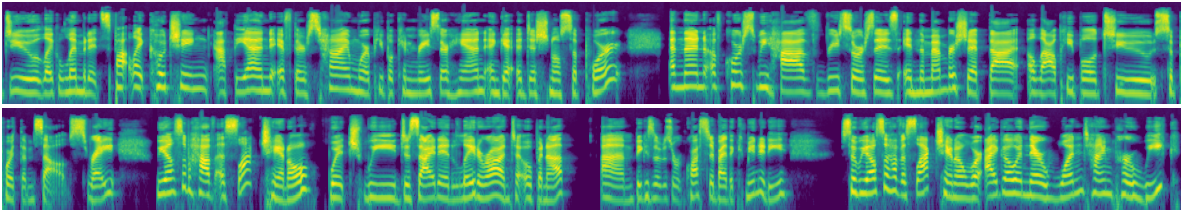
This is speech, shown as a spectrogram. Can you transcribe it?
do like limited spotlight coaching at the end if there's time where people can raise their hand and get additional support. And then, of course, we have resources in the membership that allow people to support themselves, right? We also have a Slack channel, which we decided later on to open up um, because it was requested by the community. So we also have a Slack channel where I go in there one time per week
